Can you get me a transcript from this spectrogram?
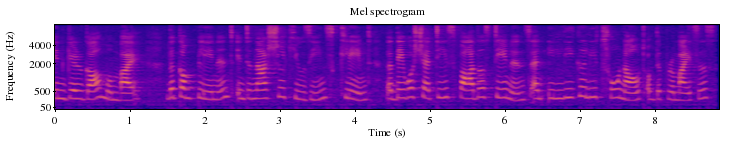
in Girgaon, Mumbai. The complainant, International Cuisines, claimed that they were Shetty's father's tenants and illegally thrown out of the premises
